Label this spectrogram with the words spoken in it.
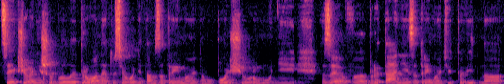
це, якщо раніше були дрони, то сьогодні там затримують там у Польщі, у Румунії, в Британії затримують відповідно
